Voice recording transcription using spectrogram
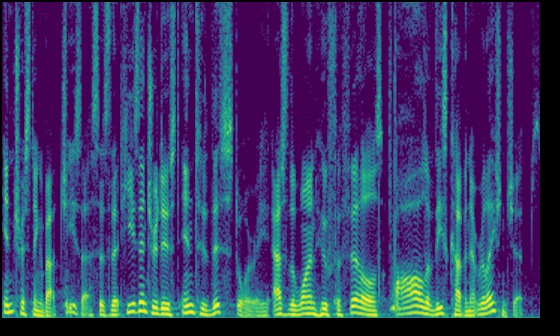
interesting about Jesus is that he's introduced into this story as the one who fulfills all of these covenant relationships.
